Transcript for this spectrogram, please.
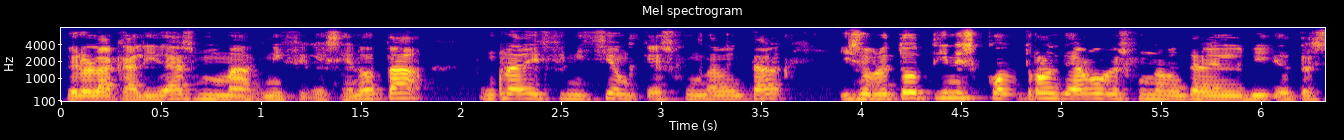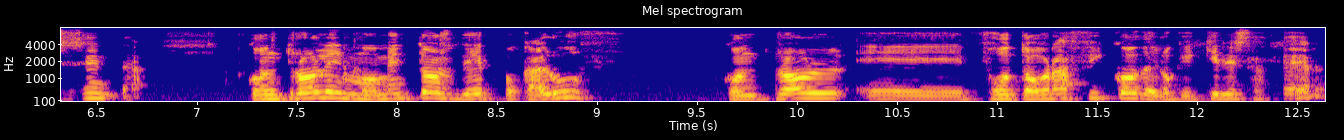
pero la calidad es magnífica y se nota una definición que es fundamental y sobre todo tienes control de algo que es fundamental en el vídeo 360. Control en momentos de poca luz, control eh, fotográfico de lo que quieres hacer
